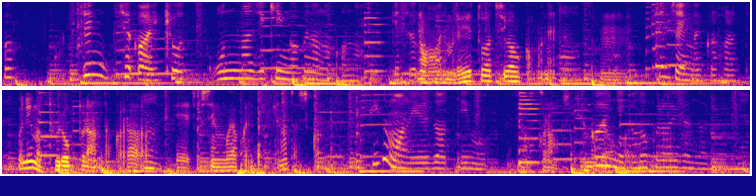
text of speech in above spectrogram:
これ全世界今日同じ金額なのかな？月額。ああでもレートは違うかもね。うんケンちゃん今いくら払ってるのこれ今プロプランだから、うん。えー、と1500円だっけな確か。で Figmaのユーザーって今分からん。世界にどのくらいいるんだろうね。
